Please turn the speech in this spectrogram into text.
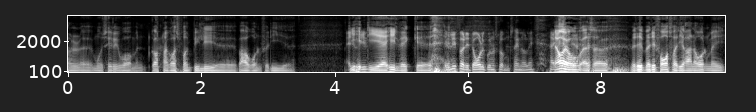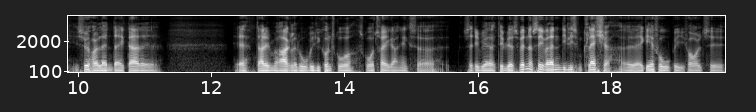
øh, mod Silkeborg, men godt nok også på en billig øh, baggrund, fordi øh, det er De, de er helt væk. Øh, Det er lige før det er dårligt kun at slå dem 3-0, ikke? jo jo, altså med det, med det forsvar, de render rundt med i, i Søhøjland, der, ikke, der er det, ja, der er det et mirakel, at OB de kun scorer, scorer tre gange, ikke? Så, så det, bliver, det bliver spændende at se, hvordan de ligesom clasher øh, AGF og OB i forhold til,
